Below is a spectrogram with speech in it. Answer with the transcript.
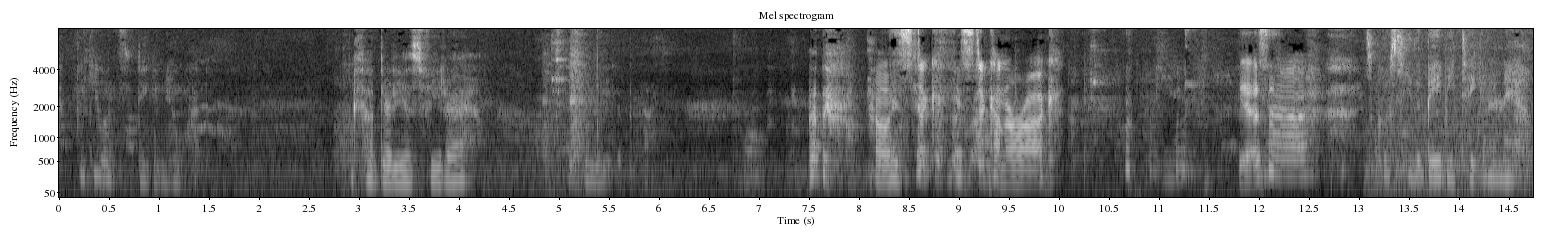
I think he wants to dig a new one. Look how dirty his feet are. He's gonna need a bath. Oh, he's stuck. He's stuck on a rock. yes. Let's go see the baby taking a nap.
